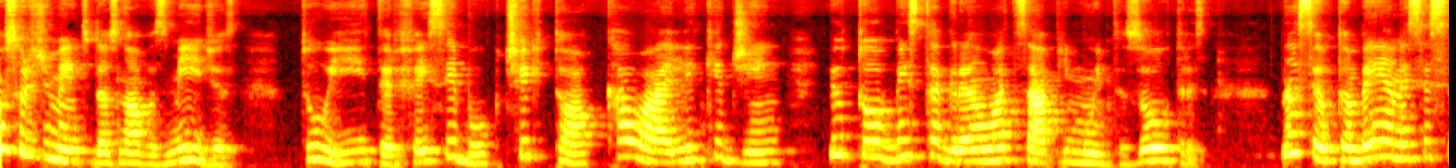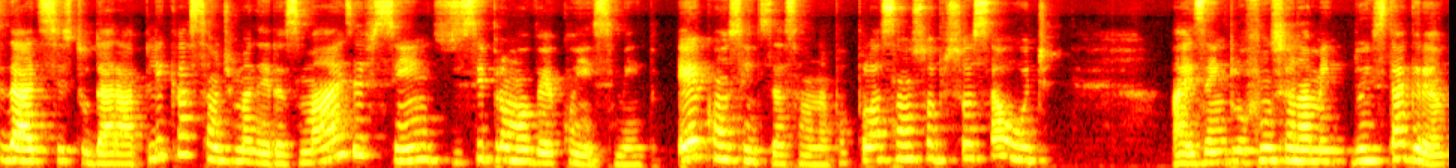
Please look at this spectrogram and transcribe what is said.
o surgimento das novas mídias, Twitter, Facebook, TikTok, Kawaii, LinkedIn, YouTube, Instagram, WhatsApp e muitas outras, nasceu também a necessidade de se estudar a aplicação de maneiras mais eficientes de se promover conhecimento e conscientização na população sobre sua saúde. A exemplo, o funcionamento do Instagram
